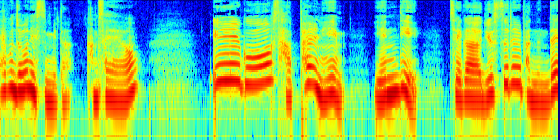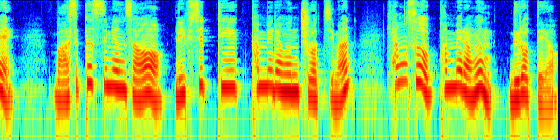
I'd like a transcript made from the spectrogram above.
해본 적은 있습니다. 감사해요. 1948님, 옌디, 제가 뉴스를 봤는데 마스크 쓰면서 립스틱 판매량은 줄었지만 향수 판매량은 늘었대요.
